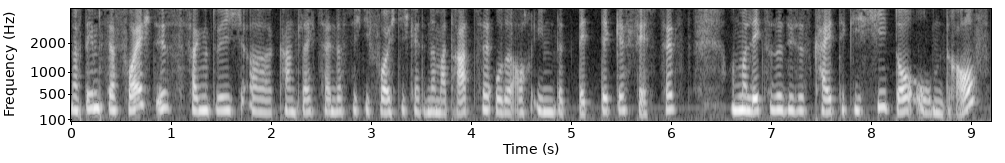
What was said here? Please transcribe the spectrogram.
Nachdem es sehr feucht ist, fängt natürlich, äh, kann leicht sein, dass sich die Feuchtigkeit in der Matratze oder auch in der Bettdecke festsetzt. Und man legt also dieses Kaiteki Shito oben drauf.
